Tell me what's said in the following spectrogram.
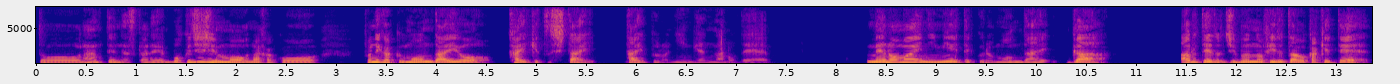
と、なんて言うんですかね。僕自身もなんかこう、とにかく問題を解決したいタイプの人間なので、目の前に見えてくる問題が、ある程度自分のフィルターをかけて、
